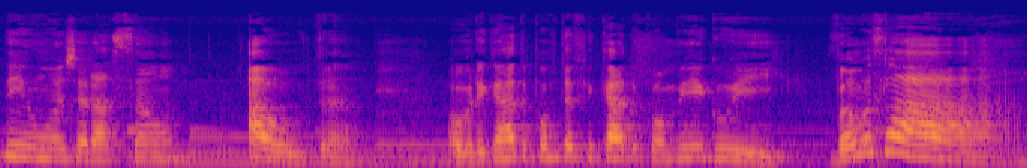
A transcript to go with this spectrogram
de uma geração a outra. Obrigado por ter ficado comigo e vamos lá!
